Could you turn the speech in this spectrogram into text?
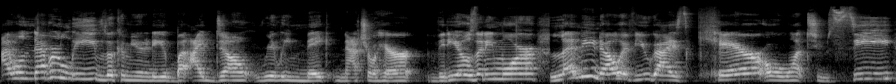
I will never leave the community, but I don't really make natural hair videos anymore. Let me know if you guys care or want to see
